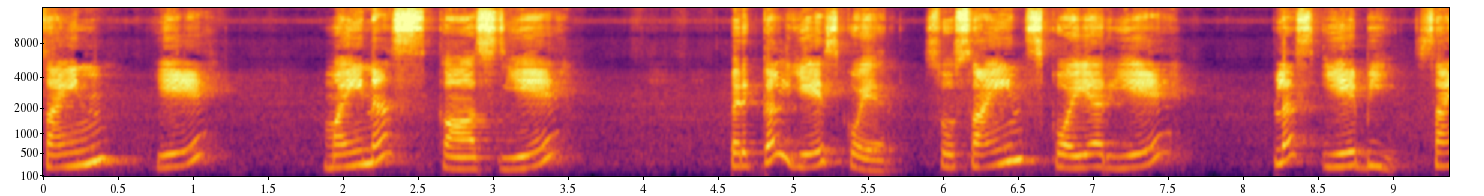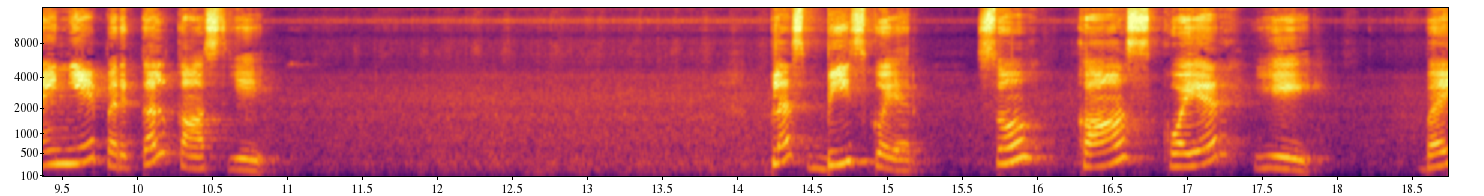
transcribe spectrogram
sine A minus cos A பெருக்கல் A square so sine square A plus AB sine A பெருக்கல் cos A plus B square so cos square A by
